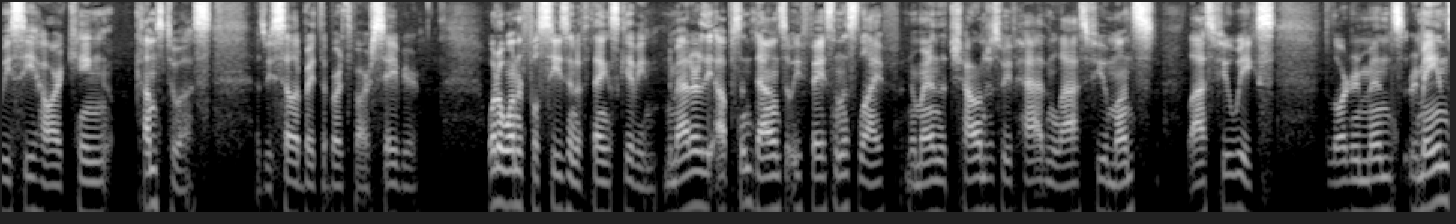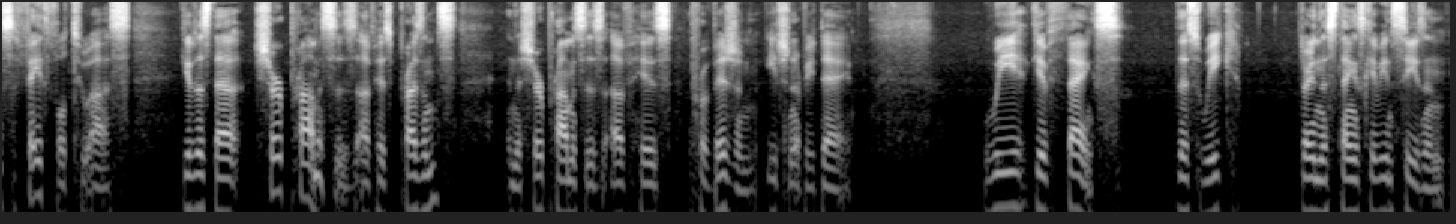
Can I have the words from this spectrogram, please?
we see how our King comes to us as we celebrate the birth of our Savior. What a wonderful season of Thanksgiving. No matter the ups and downs that we face in this life, no matter the challenges we've had in the last few months, last few weeks, the Lord remains, remains faithful to us, gives us the sure promises of His presence and the sure promises of His provision each and every day. We give thanks this week during this Thanksgiving season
